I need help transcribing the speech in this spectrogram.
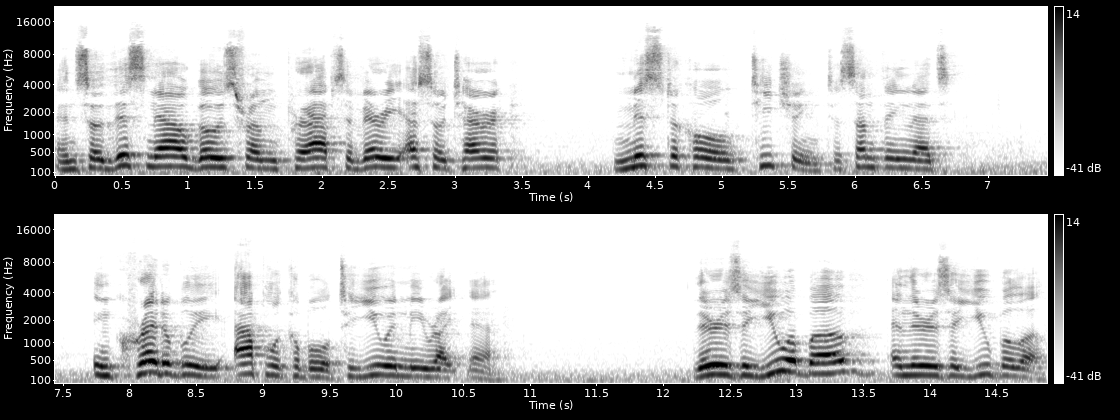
And so, this now goes from perhaps a very esoteric mystical teaching to something that's incredibly applicable to you and me right now. There is a you above and there is a you below.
